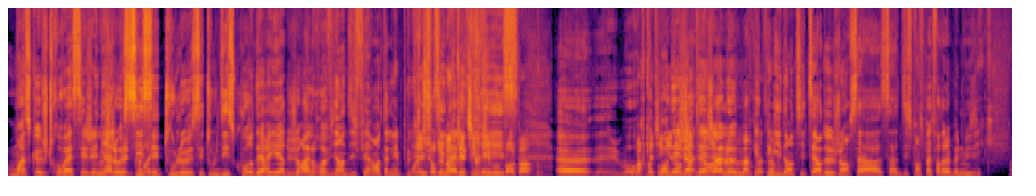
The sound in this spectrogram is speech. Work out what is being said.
Moi, ce que je trouve assez génial aussi, c'est tout le, c'est tout le discours derrière, du genre, elle revient différente, elle n'est plus On est Christine, sur du marketing elle est qui vous parle pas Euh, bon, Marketing bon, déjà, identitaire déjà le marketing identitaire de genre, ça, ça dispense pas de faire de la bonne musique. Oh,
